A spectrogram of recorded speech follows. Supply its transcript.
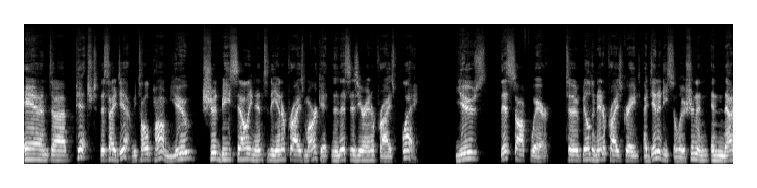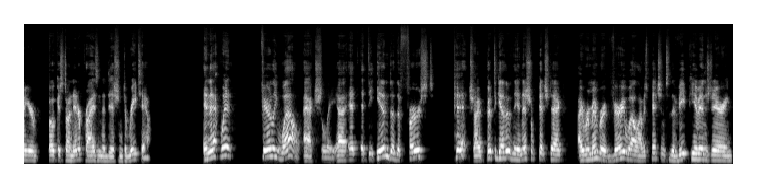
and uh, pitched this idea. We told Palm, you should be selling into the enterprise market, and this is your enterprise play. Use this software to build an enterprise grade identity solution, and, and now you're focused on enterprise in addition to retail. And that went fairly well, actually. Uh, at, at the end of the first pitch, I put together the initial pitch deck. I remember it very well. I was pitching to the VP of engineering.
